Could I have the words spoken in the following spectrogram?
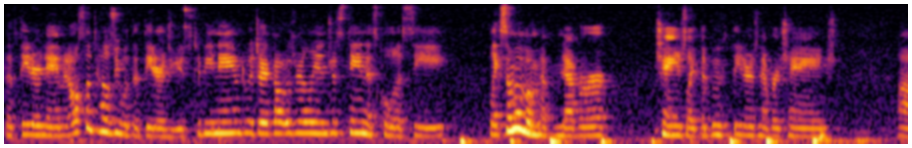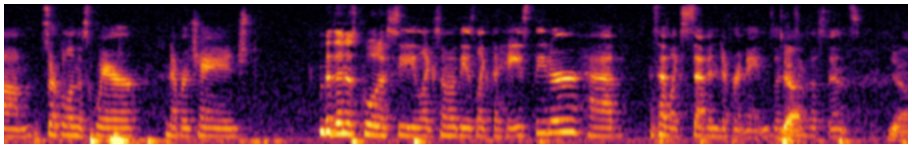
the theater name. It also tells you what the theaters used to be named, which I thought was really interesting. It's cool to see. Like some of them have never changed. Like the Booth Theaters never changed. Um, Circle in the Square never changed. But then it's cool to see like some of these like the Hayes Theater had has had like seven different names in Yeah. its existence. yeah.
